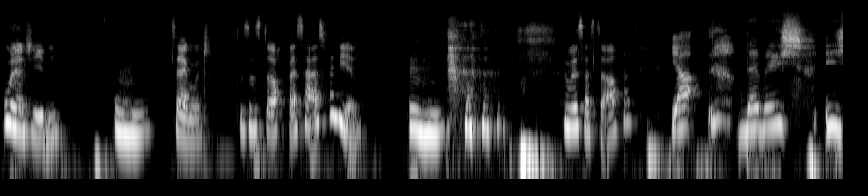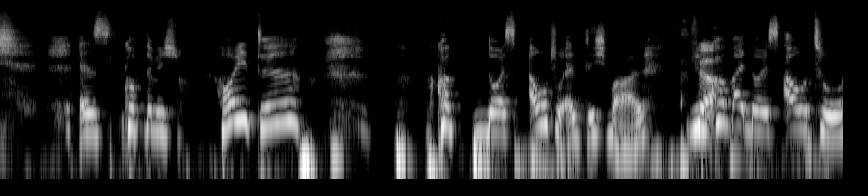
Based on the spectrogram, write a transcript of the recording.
unentschieden. Mhm. Sehr gut. Das ist doch besser als verlieren. Mhm. Louis, hast du auch was? Ja, nämlich ich, es kommt nämlich heute, kommt ein neues Auto endlich mal. Wir Für- bekommen ein neues Auto.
